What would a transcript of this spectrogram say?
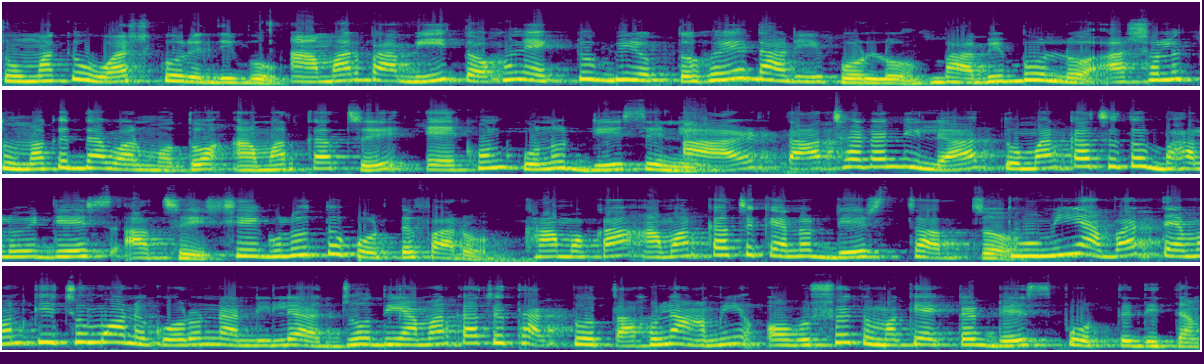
তোমাকে ওয়াশ করে দিব। আমার ভাবি তখন একটু বিরক্ত হয়ে দাঁড়িয়ে পড়ল। ভাবি বলল, আসলে তোমাকে দেওয়ার মতো আমার কাছে এখন কোনো ড্রেসে নেই। আর তাছাড়া নীলা, তোমার কাছে তো ভালোই ড্রেস আছে। সেগুলো তো করতে পারো। খামকা আমার কাছে কেন ড্রেস চাচ্ছ তুমি আবার তেমন কিছু মনে করো না নীলা। যদি আমার কাছে থাকতো তাহলে আমি অবশ্যই তোমাকে একটা ড্রেস পরতে দিতাম।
